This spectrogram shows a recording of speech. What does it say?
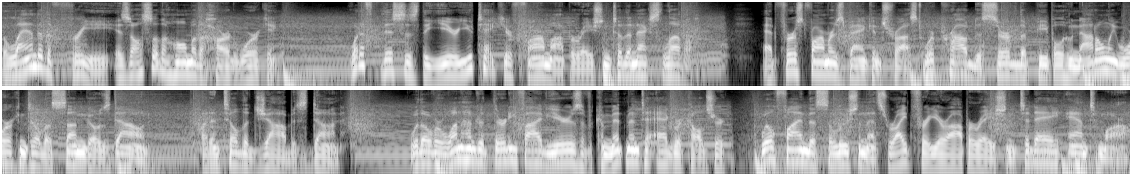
The land of the free is also the home of the hardworking. What if this is the year you take your farm operation to the next level? At First Farmers Bank and Trust, we're proud to serve the people who not only work until the sun goes down, but until the job is done. With over 135 years of commitment to agriculture, we'll find the solution that's right for your operation today and tomorrow.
